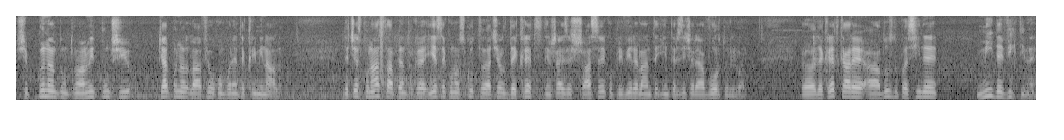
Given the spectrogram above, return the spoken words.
și până într-un anumit punct și chiar până la a fi o componentă criminală. De ce spun asta? Pentru că este cunoscut acel decret din 66 cu privire la interzicerea avorturilor. Uh, decret care a adus după sine mii de victime,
